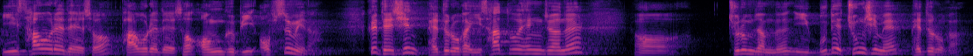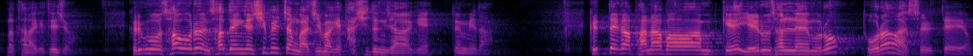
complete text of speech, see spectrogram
이 사울에 대해서 바울에 대해서 언급이 없습니다. 그 대신 베드로가 이 사도행전을 어, 주름 잡는 이 무대 중심에 베드로가 나타나게 되죠. 그리고 사울은 사도행전 11장 마지막에 다시 등장하게 됩니다. 그때가 바나바와 함께 예루살렘으로 돌아왔을 때예요.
